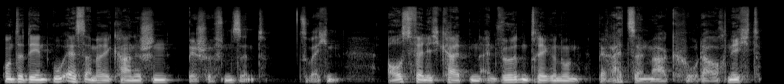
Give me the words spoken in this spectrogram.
unter den US-amerikanischen Bischöfen sind. Zu welchen Ausfälligkeiten ein Würdenträger nun bereit sein mag oder auch nicht.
